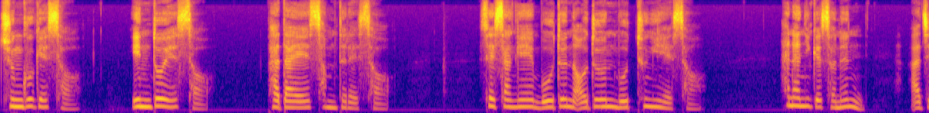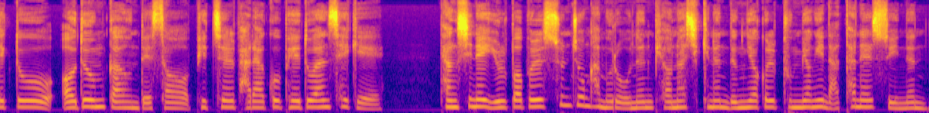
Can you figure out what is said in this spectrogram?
중국에서 인도에서 바다의 섬들에서 세상의 모든 어두운 모퉁이에서 하나님께서는 아직도 어두움 가운데서 빛을 발하고 배도한 세계에 당신의 율법을 순종함으로 오는 변화시키는 능력을 분명히 나타낼 수 있는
